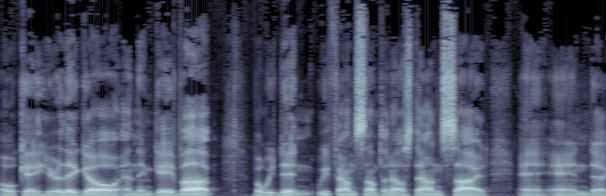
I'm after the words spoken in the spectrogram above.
"Okay, here they go," and then gave up, but we didn't. We found something else down inside and, and uh,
